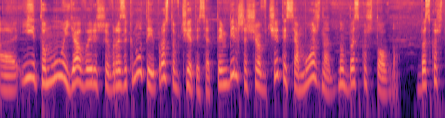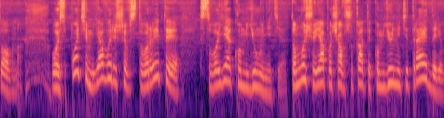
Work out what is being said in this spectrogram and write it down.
Е, І тому я вирішив ризикнути і просто вчитися. Тим більше, що вчитися можна ну, безкоштовно. Безкоштовно. Ось потім я вирішив створити своє ком'юніті, тому що я почав шукати ком'юніті трейдерів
